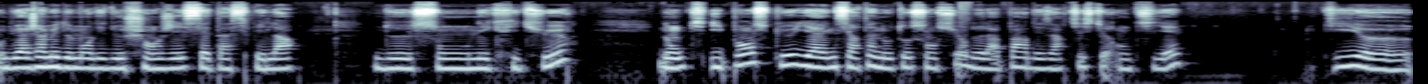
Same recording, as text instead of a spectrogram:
on lui a jamais demandé de changer cet aspect-là de son écriture. Donc il pense qu'il y a une certaine autocensure de la part des artistes antillais qui, euh,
